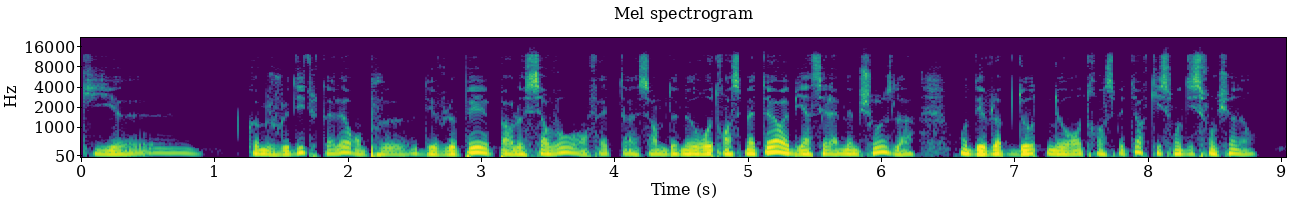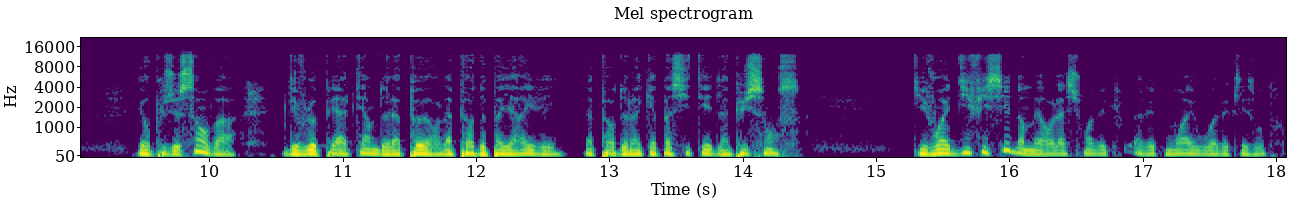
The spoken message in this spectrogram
qui, euh, comme je vous l'ai dit tout à l'heure, on peut développer par le cerveau en fait un certain nombre de neurotransmetteurs. Et eh bien c'est la même chose là. On développe d'autres neurotransmetteurs qui sont dysfonctionnants. Et en plus de ça, on va développer à terme de la peur, la peur de ne pas y arriver, la peur de l'incapacité, de l'impuissance, qui vont être difficiles dans mes relations avec moi ou avec les autres.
